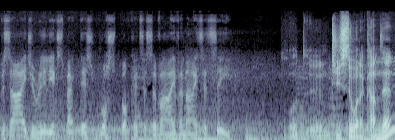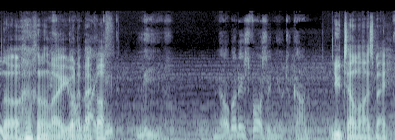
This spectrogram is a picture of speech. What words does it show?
Besides, you really expect this rust bucket to survive a night at sea? Well, do, do you still want to come then, or like you, want to back like off? It, leave. Nobody's forcing you to come. You tell Mars, mate.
